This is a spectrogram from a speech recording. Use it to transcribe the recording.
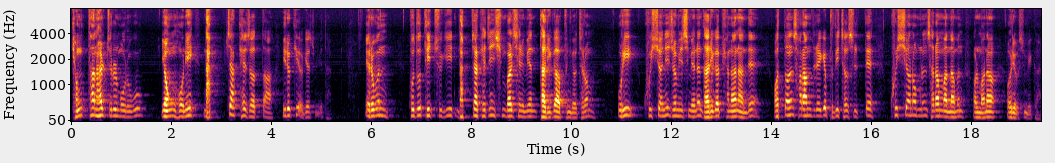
경탄할 줄을 모르고 영혼이 납작해졌다. 이렇게 여겨집니다. 여러분, 구두 뒤축이 납작해진 신발 신으면 다리가 아픈 것처럼 우리 쿠션이 좀 있으면 다리가 편안한데 어떤 사람들에게 부딪혔을 때 쿠션 없는 사람 만나면 얼마나 어렵습니까?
